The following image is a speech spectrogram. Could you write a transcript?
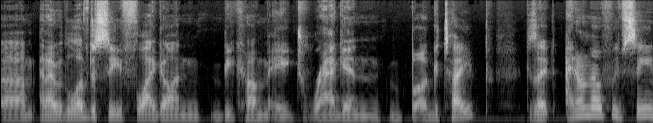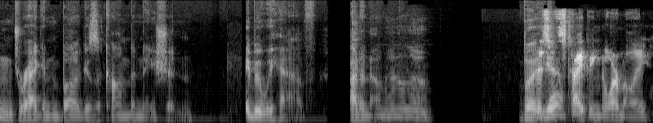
Um and I would love to see Flygon become a dragon bug type cuz I I don't know if we've seen dragon bug as a combination. Maybe we have. I don't know. I don't know. But yeah. is typing normally.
